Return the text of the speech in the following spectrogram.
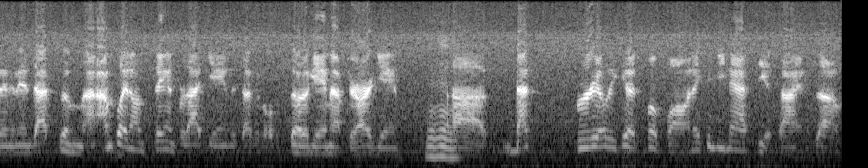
and, and that's some. I'm playing on stand for that game, the Duncanville DeSoto game after our game. Mm-hmm. Uh, that's really good football, and it can be nasty at times. Um,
